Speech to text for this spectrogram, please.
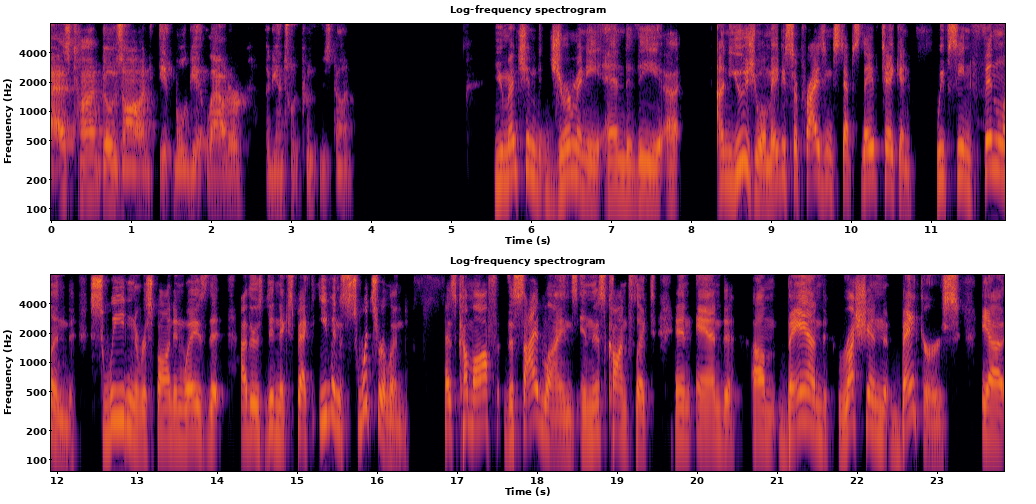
as time goes on, it will get louder against what Putin has done. You mentioned Germany and the uh, unusual, maybe surprising steps they've taken. We've seen Finland, Sweden respond in ways that others didn't expect. Even Switzerland has come off the sidelines in this conflict and and um, banned Russian bankers uh,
